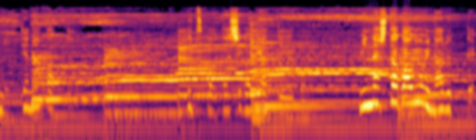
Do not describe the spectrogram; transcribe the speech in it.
に言ってなかった。いつか私が嫌って言えばみんな従うようになるって。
